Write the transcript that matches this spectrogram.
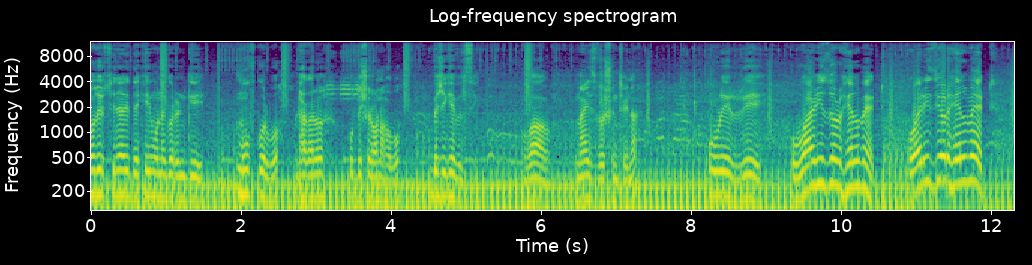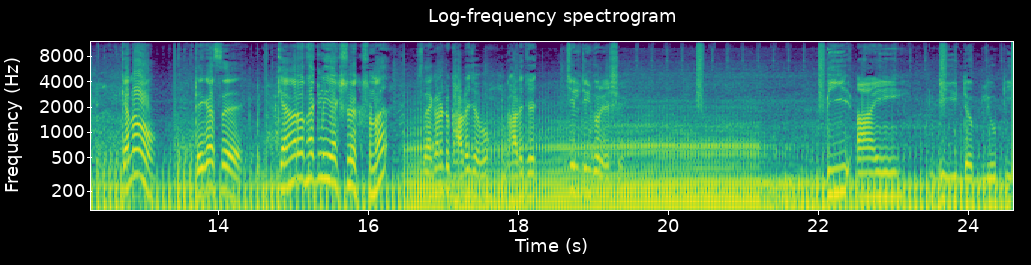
নদীর সিনারি দেখেই মনে করেন কি মুভ করব ঢাকার উদ্দেশ্যে রওনা হব। বেশি খেয়ে ফেলছি। ওয়াও নাইস ভার্সন থ্রি না? ওরে রে where is helmet where is your helmet কেন? ঠিক আছে। ক্যামেরা থাকলেই একশো একশো না? তো এখন একটু ঘাটে যাব ঘাটে যে চিল I D W T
